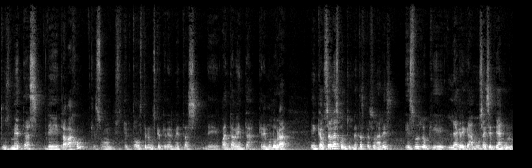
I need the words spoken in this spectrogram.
tus metas de trabajo, que son, pues, que todos tenemos que tener metas de cuánta venta queremos lograr, encauzarlas con tus metas personales, eso es lo que le agregamos a ese triángulo.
